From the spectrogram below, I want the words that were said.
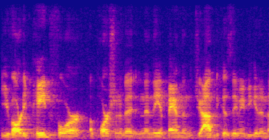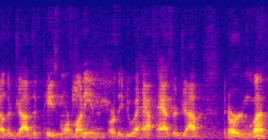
you've already paid for a portion of it and then they abandon the job because they maybe get another job that pays more money and, or they do a haphazard job in order to move on.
